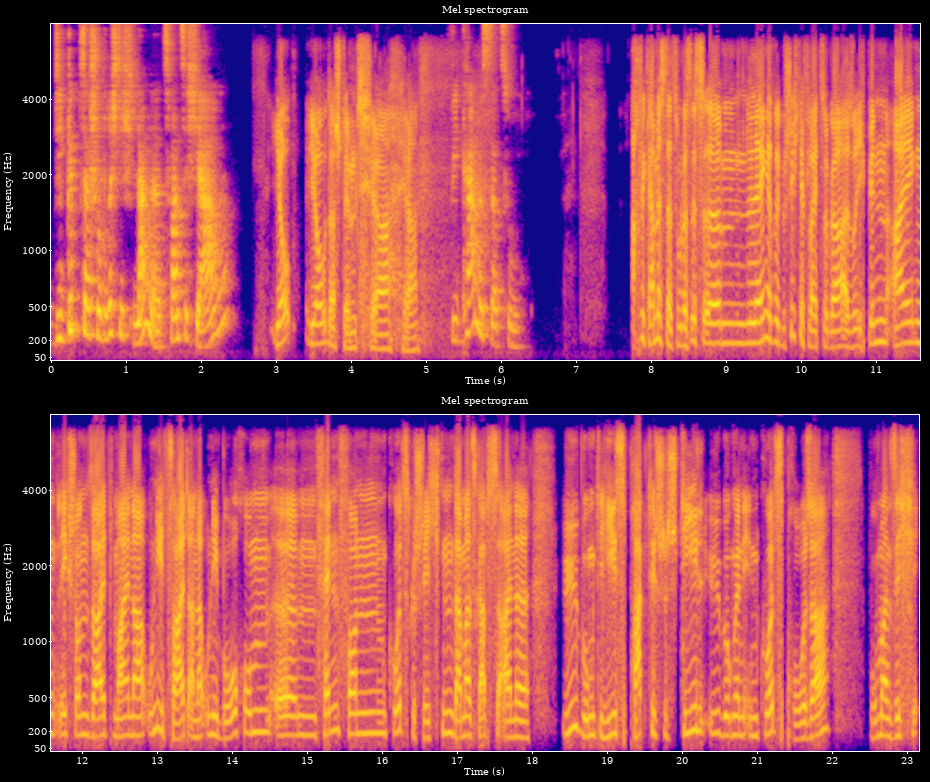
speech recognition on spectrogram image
Die gibt's ja schon richtig lange, 20 Jahre. Jo, jo, das stimmt, ja, ja. Wie kam es dazu? Ach, wie kam es dazu? Das ist ähm, eine längere Geschichte vielleicht sogar. Also ich bin eigentlich schon seit meiner Uni-Zeit an der Uni Bochum ähm, Fan von Kurzgeschichten. Damals gab es eine Übung, die hieß praktische Stilübungen in Kurzprosa, wo man sich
